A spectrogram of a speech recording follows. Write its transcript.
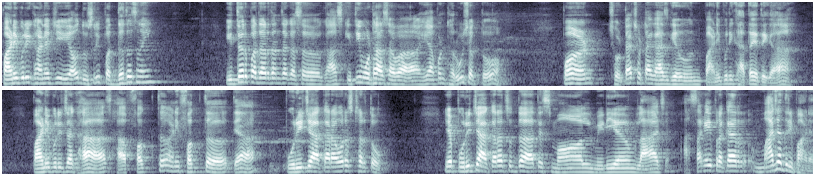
पाणीपुरी खाण्याची अहो दुसरी पद्धतच नाही. इतर पदार्थांचा कसं घास किती मोठा असावा हे आपण ठरवू शकतो. पण छोटा छोटा घास घेऊन पाणीपुरी खाता येते का? पाणीपुरीचा घास हा फक्त आणि फक्त त्या पुरीच्या आकारावरच ठरतो. या पुरीच्या आकारातसुद्धा ते स्मॉल मिडियम लार्ज असा काही प्रकार माझ्या तरी पाहण्यात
